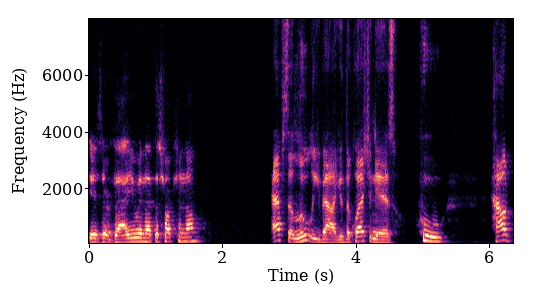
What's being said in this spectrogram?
Is there value in that disruption though? Absolutely value. The question is who how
